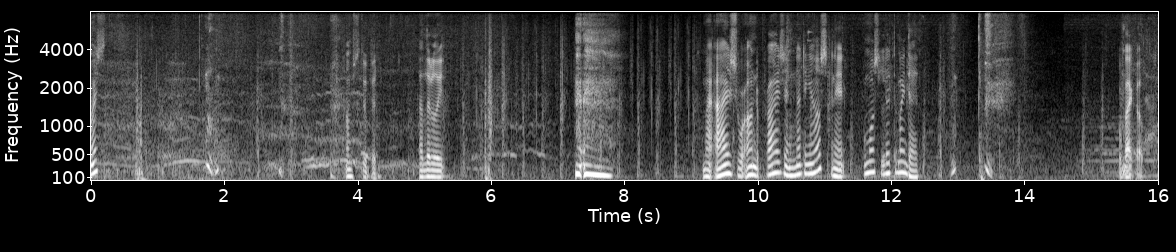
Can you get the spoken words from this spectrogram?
Am I'm stupid. I literally. My eyes were on the prize and nothing else, and it almost led to my death. Go back up.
